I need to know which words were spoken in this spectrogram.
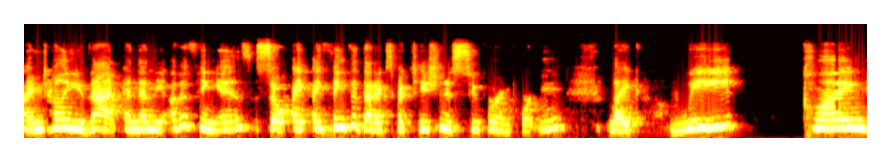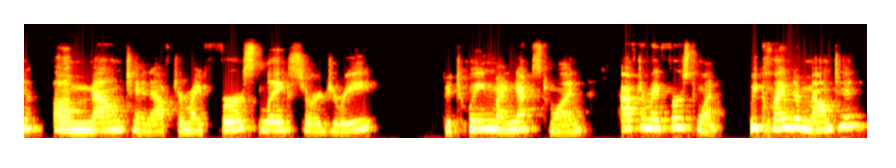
I'm telling you that. And then the other thing is, so I, I think that that expectation is super important. Like we climbed a mountain after my first leg surgery between my next one. After my first one, we climbed a mountain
